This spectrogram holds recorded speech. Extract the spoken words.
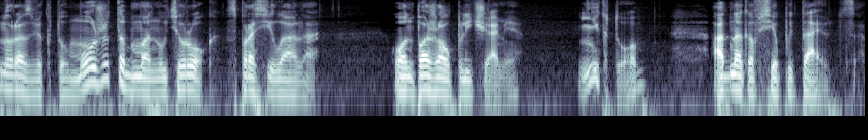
«Ну разве кто может обмануть Рок?» — спросила она. Он пожал плечами. «Никто. Однако все пытаются».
